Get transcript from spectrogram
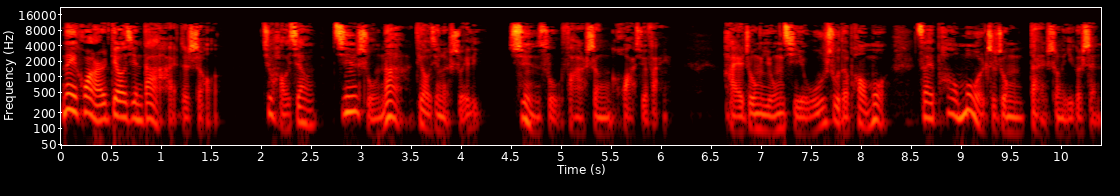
内化儿掉进大海的时候，就好像金属钠掉进了水里，迅速发生化学反应，海中涌起无数的泡沫，在泡沫之中诞生了一个神，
